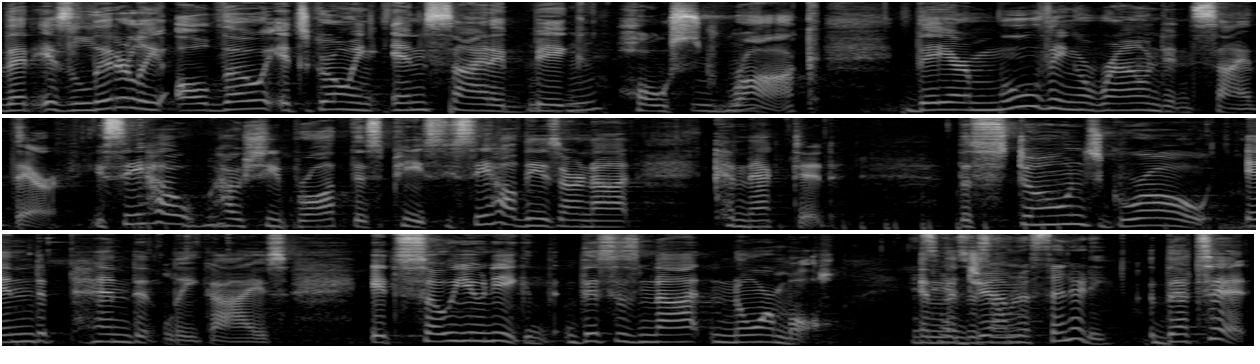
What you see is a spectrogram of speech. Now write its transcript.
that is literally, although it's growing inside a big mm -hmm. host mm -hmm. rock, they are moving around inside there. You see how, how she brought this piece? You see how these are not connected? The stones grow independently, guys. It's so unique. This is not normal. It in the gem, affinity. That's it.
